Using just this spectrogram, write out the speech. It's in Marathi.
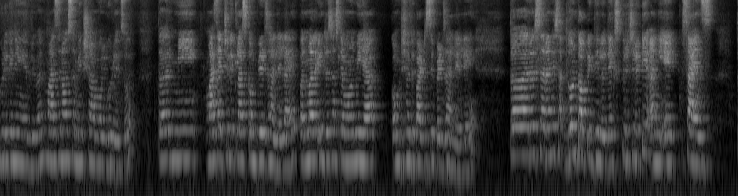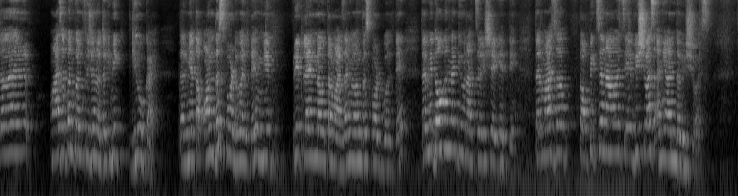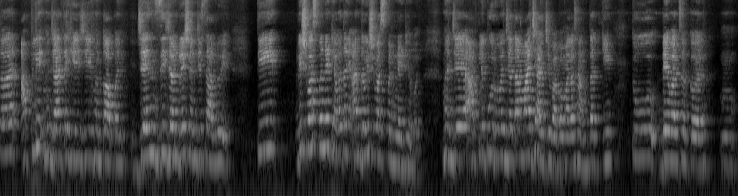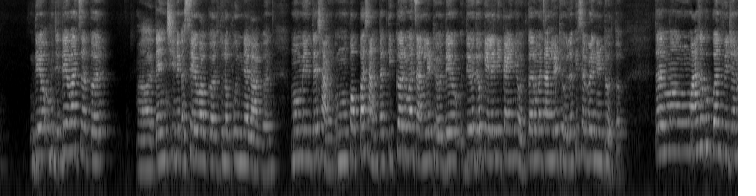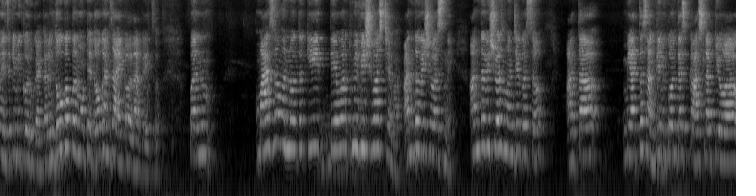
गुड इव्हिनिंग एव्हरीवन माझं नाव समीक्षा अमोल घोडेचोर. तर मी माझा ॲक्च्युली क्लास कंप्लीट झालेला आहे पण मला इंटरेस्ट असल्यामुळे मी ह्या कॉम्पिटिशनमध्ये पार्टिसिपेट झालेले आहे. तर सरांनी सा- दोन टॉपिक दिले होते एक स्पिरिच्युलिटी आणि एक सायन्स तर माझं पण कन्फ्युजन होतं की मी घेऊ काय? तर मी आता ऑन द स्पॉट बोलते. मी प्री प्लॅन नव्हता माझा मी ऑन द स्पॉट बोलते. तर मी दोघांना घेऊन आजचा विषय घेते. तर माझं टॉपिकचं नावच आहे विश्वास आणि अंधविश्वास. तर आपली म्हणजे आता ही जी म्हणतो आपण जेन झी जनरेशन जी चालू आहे ती विश्वास पण नाही ठेवत आणि अंधविश्वास पण नाही ठेवत. म्हणजे आपले पूर्वज म्हणजे आता माझे आजी बाबा मला सांगतात की तू देवाचं कर देव म्हणजे देवाचं कर त्यांची नाही का सेवा कर तुला पुण्य लागन. मम्मीने ते सांग पप्पा सांगतात की कर्म चांगले ठेव देव देव देव केल्याने काही नाही होत. कर्म चांगले ठेवलं की सगळं नीट होतं. तर मग माझं खूप कन्फ्युजन व्हायचं की मी करू काय? कारण दोघं पण मोठे दोघांचं ऐकावं लागायचं. पण माझं म्हणणं होतं की देवावर तुम्ही विश्वास ठेवा अंधविश्वास नाही. अंधविश्वास म्हणजे कसं? आता मी आता सांगते मी कोणत्याच कास्टला किंवा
